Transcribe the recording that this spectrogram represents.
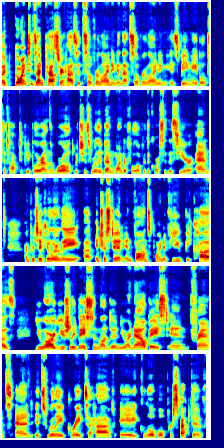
But going to Zencastr has its silver lining, and that silver lining is being able to talk to people around the world, which has really been wonderful over the course of this year. And I'm particularly uh, interested in Vaughn's point of view because you are usually based in London. You are now based in France. And it's really great to have a global perspective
